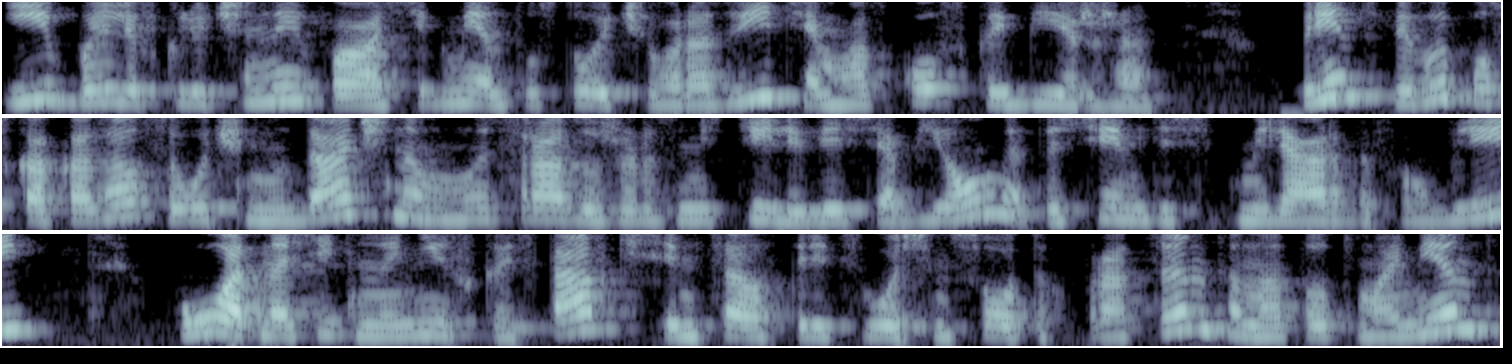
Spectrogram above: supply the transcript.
и были включены в сегмент устойчивого развития Московской биржи. В принципе, выпуск оказался очень удачным. Мы сразу же разместили весь объем, это 70 миллиардов рублей – по относительно низкой ставке 7,38% на тот момент.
